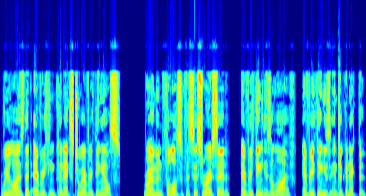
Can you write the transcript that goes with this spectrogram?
realize that everything connects to everything else. Roman philosopher Cicero said, everything is alive, everything is interconnected.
